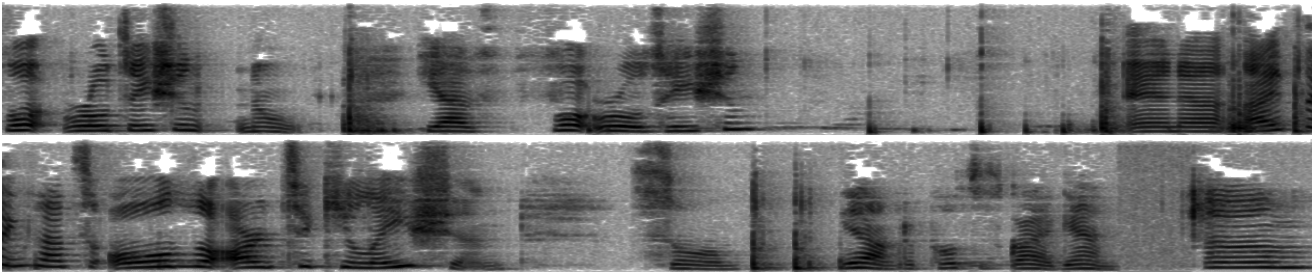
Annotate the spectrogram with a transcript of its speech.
foot rotation. No, he has foot rotation. And uh, I think that's all the articulation. So, yeah, I'm gonna pose this guy again. Um,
